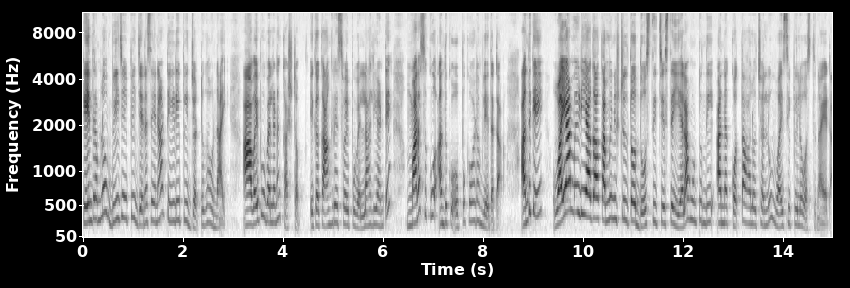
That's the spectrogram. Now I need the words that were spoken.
కేంద్రంలో బీజేపీ జనసేన టీడీపీ జట్టుగా ఉన్నాయి. ఆ వైపు వెళ్ళడం కష్టం. ఇక కాంగ్రెస్ వైపు వెళ్ళాలి అంటే మనసుకు అందుకు ఒప్పుకోవడం లేదట. అందుకే వయా మీడియాగా కమ్యూనిస్టులతో దోస్తీ చేస్తే ఎలా ఉంటుంది అన్న కొత్త ఆలోచనలు వైసీపీలో వస్తున్నాయట.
